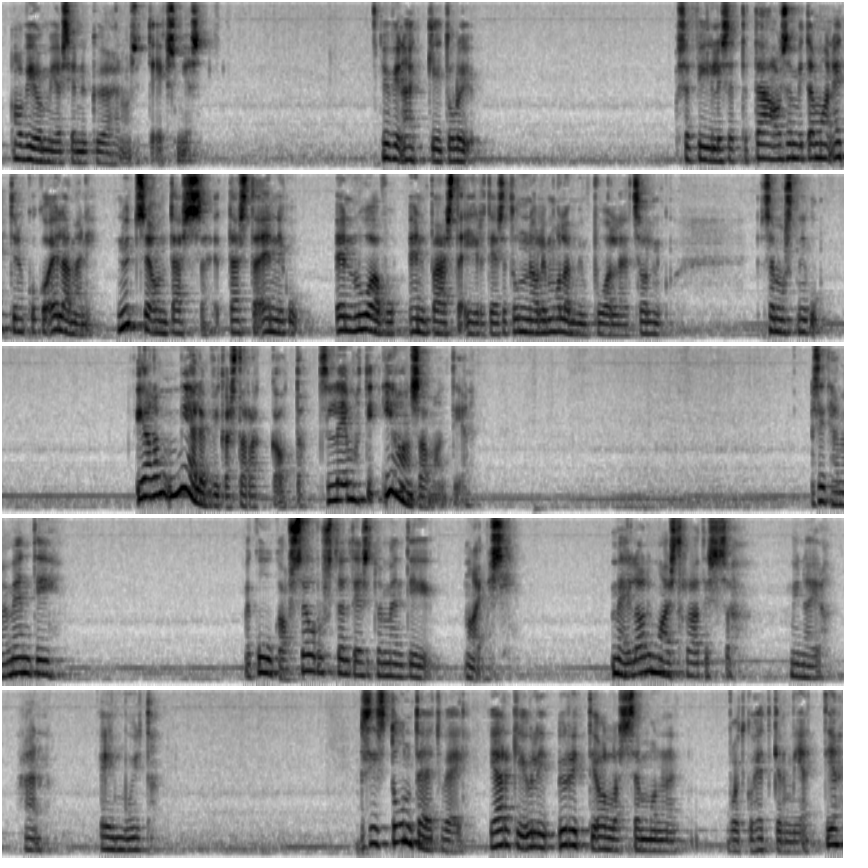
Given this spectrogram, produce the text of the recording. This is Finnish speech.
aviomies ja nykyään hän on sitten ex-mies. Hyvin äkkiä tuli se fiilis, että tämä on se, mitä mä oon etsinyt koko elämäni. Nyt se on tässä, että tästä en, niinku, en luovu, en päästä irti. Ja se tunne oli molemmin puolella, että se oli niinku, semmoista niinku ihan mielenvikasta rakkautta. Se leimahti ihan saman tien. Sittenhän me mentiin, me kuukausi seurusteltiin ja sitten me mentiin naimisiin. Meillä oli maistraatissa minä ja hän, ei muita. Siis tunteet vei. Järki yli, yritti olla semmoinen, että voitko hetken miettiä.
